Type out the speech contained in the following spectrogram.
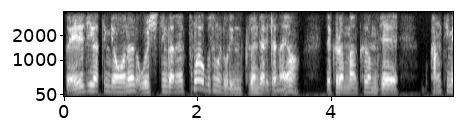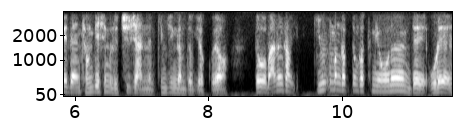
또 LG 같은 경우는 올 시즌과는 통합 우승을 노리는 그런 자리잖아요. 네, 그런 만큼 이제 강팀에 대한 경계심을 늦추지 않는 김진 감독이었고요. 또 많은 감, 김영만 감독 같은 경우는 이제 올해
